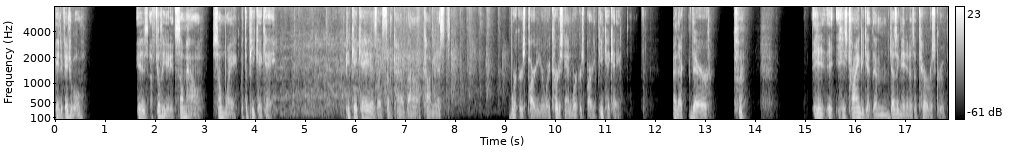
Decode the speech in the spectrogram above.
individual is affiliated somehow, some way with the PKK. PKK is like some kind of, I don't know, communist workers' party or Kurdistan Workers' Party, PKK. And they're, they're he, he's trying to get them designated as a terrorist group.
